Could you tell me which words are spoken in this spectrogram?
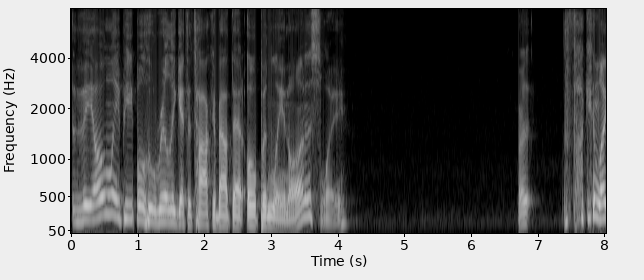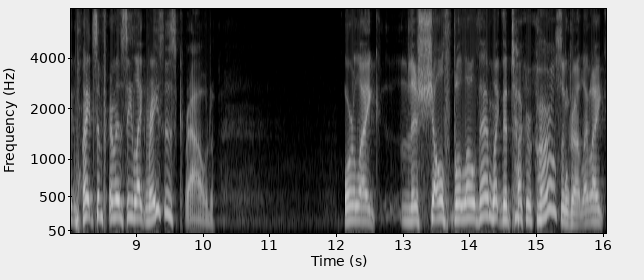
the only people who really get to talk about that openly and honestly are the fucking like white supremacy like racist crowd. Or like the shelf below them like the Tucker Carlson crowd like like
